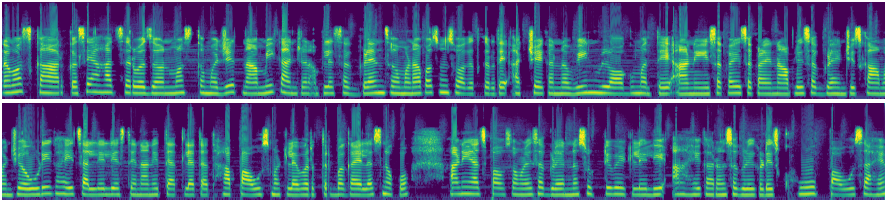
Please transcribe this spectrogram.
नमस्कार कसे आहात सर्वजण? मस्त मजेत ना? मी कांचन आपल्या सगळ्यांचं मनापासून स्वागत करते आजच्या एका नवीन व्लॉगमध्ये आणि सकाळी सकाळी ना आपली सगळ्यांचीच कामांची एवढी घाई चाललेली असते ना आणि त्यातल्या त्यात हा पाऊस म्हटल्यावर तर बघायलाच नको. आणि आज पावसामुळे सगळ्यांना सुट्टी भेटलेली आहे कारण सगळीकडेच खूप पाऊस आहे.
